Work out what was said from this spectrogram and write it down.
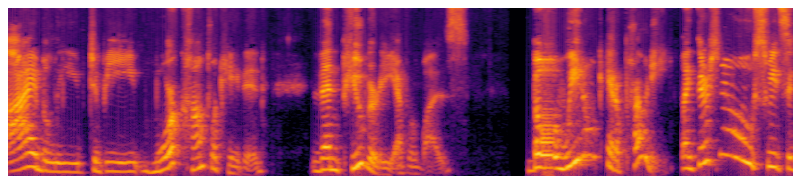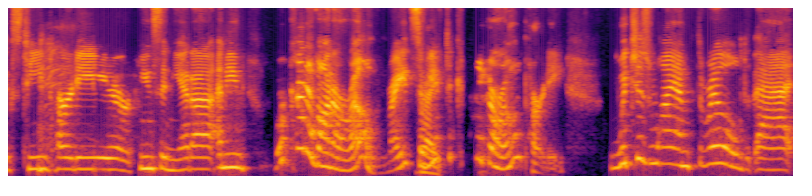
i believe to be more complicated than puberty ever was but we don't get a party. Like there's no sweet 16 party or quinceanera. I mean, we're kind of on our own, right? So right. we have to make our own party, which is why I'm thrilled that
